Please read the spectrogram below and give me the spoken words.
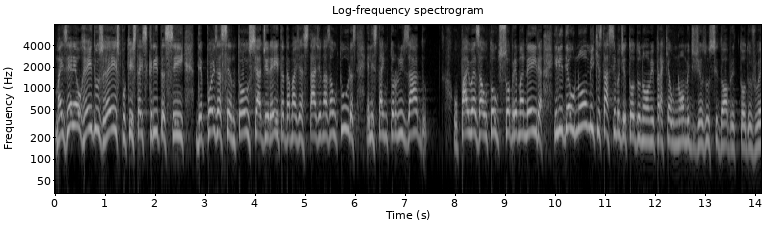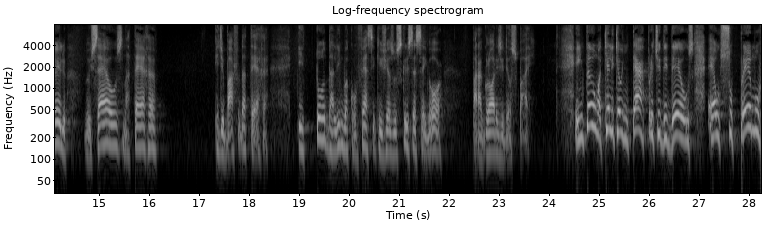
Mas ele é o Rei dos Reis, porque está escrito assim: depois assentou-se à direita da majestade nas alturas, ele está entronizado. O Pai o exaltou sobremaneira e lhe deu o nome que está acima de todo nome, para que ao nome de Jesus se dobre todo o joelho, nos céus, na terra e debaixo da terra. E toda língua confesse que Jesus Cristo é Senhor, para a glória de Deus Pai. Então, aquele que é o intérprete de Deus, é o supremo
